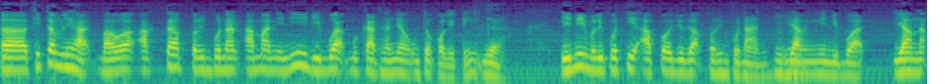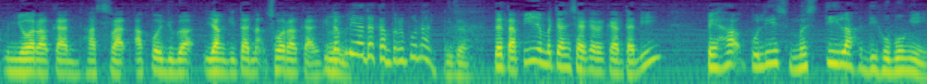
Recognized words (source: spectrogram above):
uh, kita melihat bahawa Akta Perhimpunan Aman ini dibuat bukan hanya untuk politik. Ya. Ini meliputi apa juga perhimpunan Mhm. yang ingin dibuat, yang nak menyuarakan hasrat apa juga yang kita nak suarakan. Kita Hmm. boleh adakan perhimpunan. Betul. Tetapi yang macam saya katakan tadi, pihak polis mestilah dihubungi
